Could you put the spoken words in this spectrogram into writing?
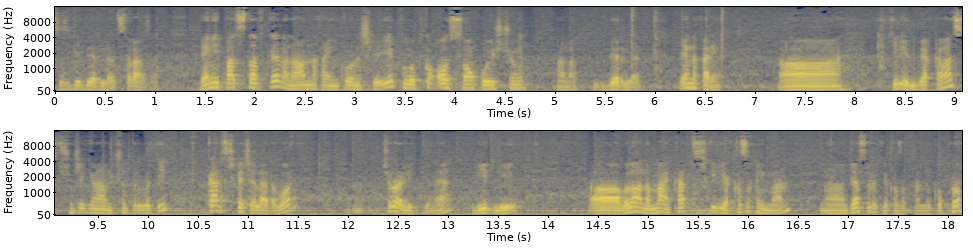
sizga beriladi сразу ya'ni podstavka mana bunaqangi ko'rinishga ega klokka oson qo'yish uchun mana beriladi. Endi qarang kelaylik bu yoqqa emas shunchaki mana tushuntirib o'tay. Kartochkachalari bor. Chiroylikkina vidli. Bularni man kartochkaga qiziqmayman jasur aka qiziqadi ko'proq.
